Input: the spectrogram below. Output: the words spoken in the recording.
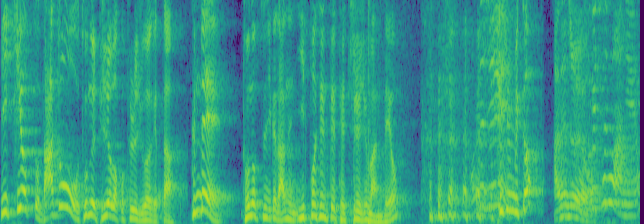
이 기업도 나도 돈을 빌려받고 빌려주고 하겠다. 근데 돈 없으니까 나는 2%의 대출해주면 안 돼요? 안 되지. 해줍니까? 안 해줘요. 저게 최소 아니에요?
